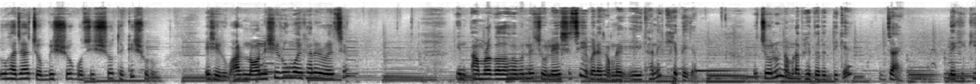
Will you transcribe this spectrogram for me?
দু হাজার চব্বিশশো, পঁচিশশো থেকে শুরু এসি রুম আর নন এসি রুমও এখানে রয়েছে। আমরা গদা ভবনে চলে এসেছি। এবারে আমরা এইখানে খেতে যাব। তো চলুন আমরা ভেতরের দিকে যাই। দেখি কি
